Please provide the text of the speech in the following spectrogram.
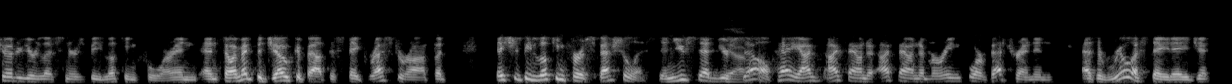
should your listeners be looking for and and so i make the joke about the steak restaurant but they should be looking for a specialist and you said yourself yeah. hey I, I found a, I found a marine corps veteran and as a real estate agent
